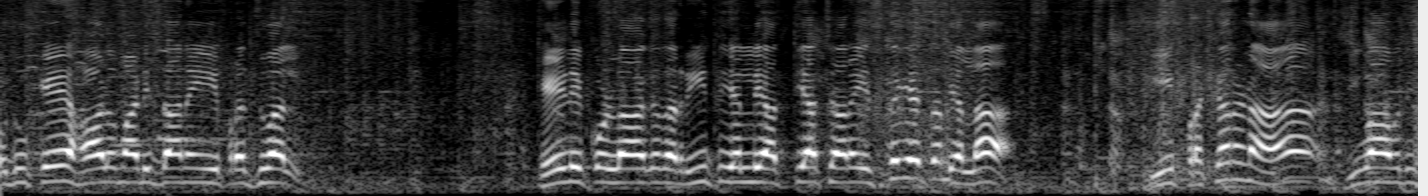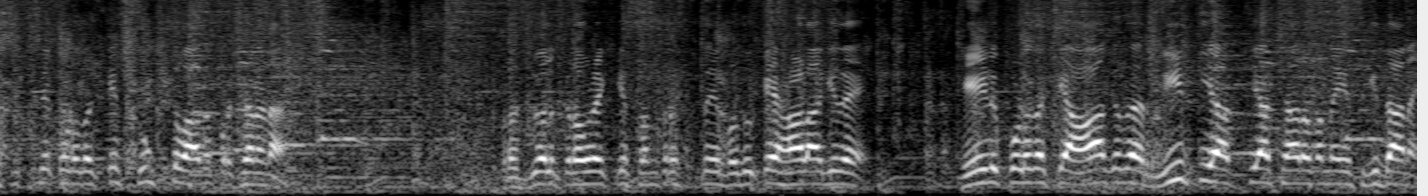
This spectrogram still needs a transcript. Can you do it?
ಬದುಕೇ ಹಾಳು ಮಾಡಿದ್ದಾನೆ ಈ ಪ್ರಜ್ವಲ್. ಹೇಳಿಕೊಳ್ಳಾಗದ ರೀತಿಯಲ್ಲಿ ಅತ್ಯಾಚಾರ ಎಸಗೇ ತಂದೆಯಲ್ಲ ಈ ಪ್ರಕರಣ ಜೀವಾವಧಿ ಶಿಕ್ಷೆ ಕೊಡೋದಕ್ಕೆ ಸೂಕ್ತವಾದ ಪ್ರಕರಣ. ಪ್ರಜ್ವಲ್ ಕ್ರೌರ್ಯಕ್ಕೆ ಸಂತ್ರಸ್ತೆ ಬದುಕೇ ಹಾಳಾಗಿದೆ. ಹೇಳಿಕೊಳ್ಳೋದಕ್ಕೆ ಆಗದ ರೀತಿಯ ಅತ್ಯಾಚಾರವನ್ನು ಎಸಗಿದ್ದಾನೆ.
